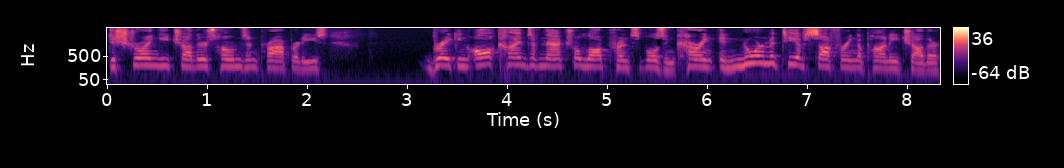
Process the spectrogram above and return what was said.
destroying each other's homes and properties, breaking all kinds of natural law principles, incurring enormity of suffering upon each other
